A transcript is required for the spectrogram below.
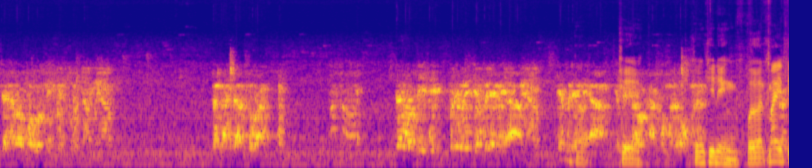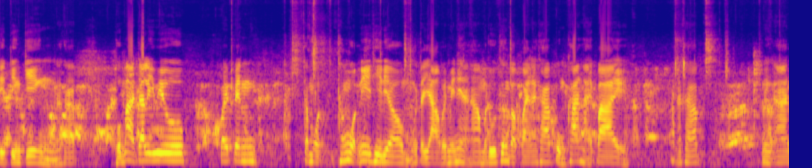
แจ้งเราพอวันนี้เป็นผู้จักไหมครับต้องการจากสว่างแจ้งวันที่ติดบริเวณแยกไฟแดงในอาร์มแยกไฟแดงในอาร์มโอเค เครื่องที่หนึ่งเปิดไม่ติดจริง ๆนะครับ ผมอาจจะรีวิวไปเป็นจะหมดทั้งหมดนี่ทีเดียวมันจะยาวไปไหมเนี่ยเอามาดูเครื่องต่อไปนะครับ ปุ่มข้างหายไปนะครับหนึ่งอัน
